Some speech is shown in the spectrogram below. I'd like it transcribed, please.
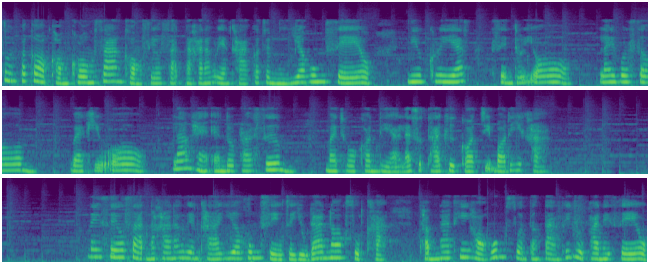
ส่วนประกอบของโครงสร้างของเซลล์สัตว์นะคะ นักเรียนคะก็จะมีเยื่อหุ้มเซลล์นิวเคลียสเซนทริโอไลโบโซมแวคิโอร่างแห่แอนโดพลาซึมไมโทคอนเดรีย และสุดท้ายคือกอจิบอดีค่ะ ในเซลล์สัตว์นะคะ นักเรียนคะเยื่อหุ้มเซลล์จะอยู่ด้านนอกสุดค่ะ ทำหน้าที่ห่อหุ้มส่วนต่างๆ ที่อยู่ภายในเซลล์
